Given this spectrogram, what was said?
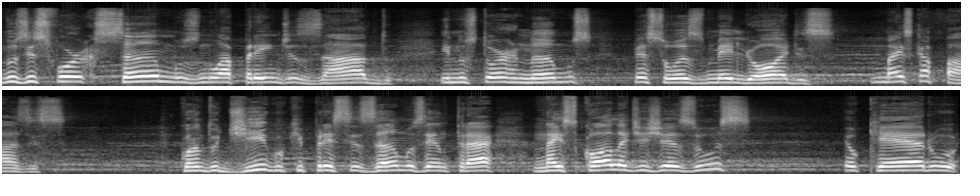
nos esforçamos no aprendizado e nos tornamos pessoas melhores, mais capazes. Quando digo que precisamos entrar na escola de Jesus, eu quero,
